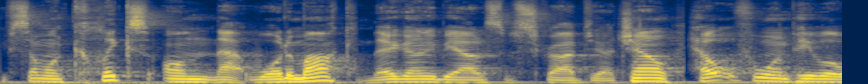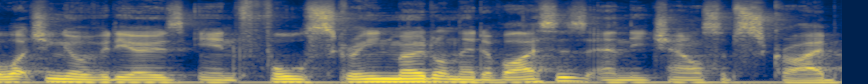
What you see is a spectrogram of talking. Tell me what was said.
If someone clicks on that watermark, they're going to be able to subscribe to our channel. Helpful when people are watching your videos in full screen mode on their devices and the channel subscribe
